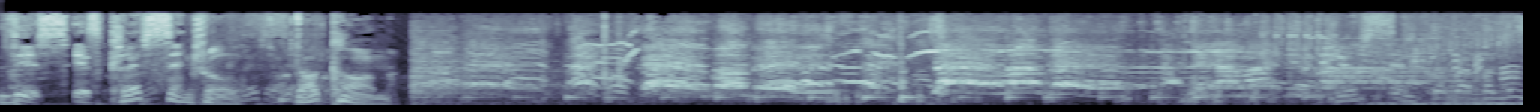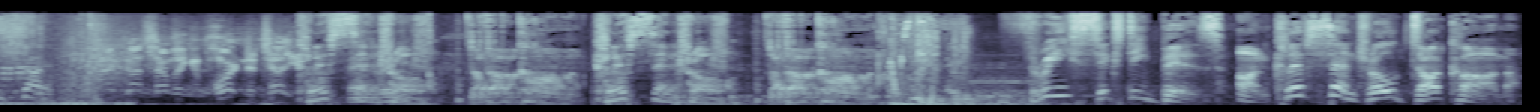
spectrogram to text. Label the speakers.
Speaker 1: This is CliffCentral.com.
Speaker 2: I've got something important to tell you.
Speaker 1: CliffCentral.com. CliffCentral.com. 360 Biz on CliffCentral.com.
